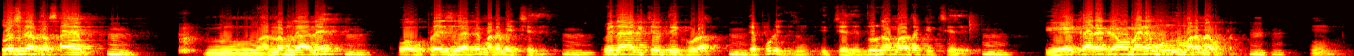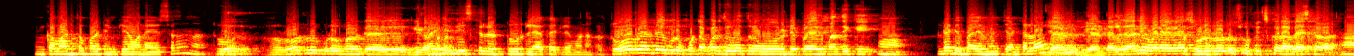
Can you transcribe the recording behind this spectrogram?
తోచినంత సాయం. అన్నం గానే ఓ ప్రైజ్ గానీ మనం ఇచ్చేది వినాయక చవితికి కూడా ఎప్పుడు ఇచ్చేది. దుర్గామాతకి ఇచ్చేది. ఏ కార్యక్రమం అయినా ముందు మనమే ఉంటాం. ఇంకా వాటితో పాటు ఇంకేమైనా చేస్తారా? రోడ్లు ఇప్పుడు మనకి తీసుకెళ్ళండి టూర్ లేక ఇట్లా ఏమన్నా టోర్ అంటే ఇప్పుడు పుట్టపరిచి పోతున్నాము డెబ్బై ఐదు మందికి. అంటే డెబ్బై ఐదు మంది జంటలా? జంటలు కానీ ఎవరైనా చూడనోళ్ళు చూపించుకోరాలి. ఆ,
